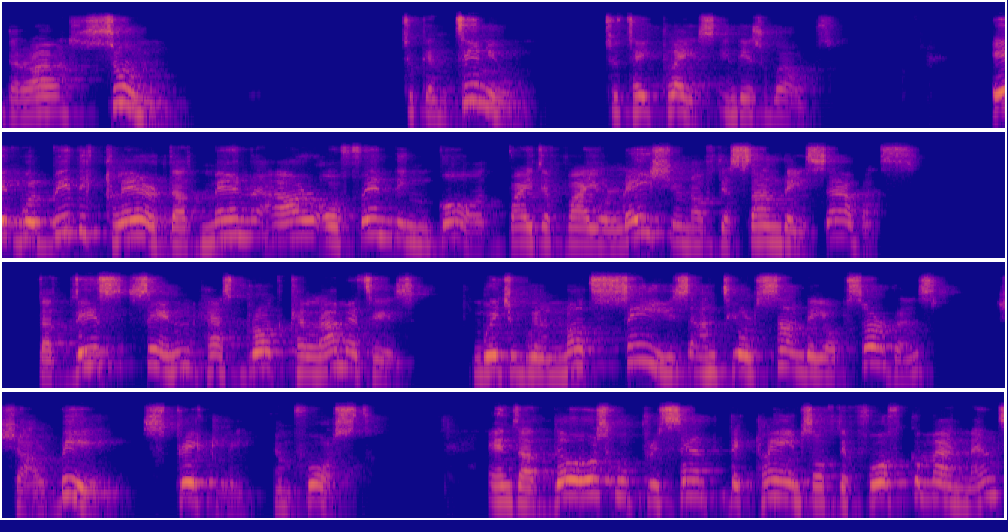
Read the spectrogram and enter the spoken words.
that are soon to continue to take place in this world it will be declared that men are offending God by the violation of the Sunday Sabbath, that this sin has brought calamities which will not cease until Sunday observance shall be strictly enforced, and that those who present the claims of the fourth commandment,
